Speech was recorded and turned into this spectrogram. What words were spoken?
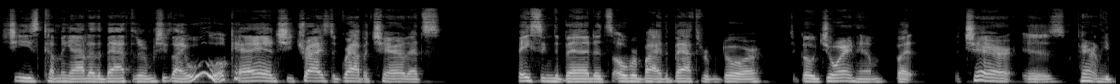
She's coming out of the bathroom. She's like, Ooh, okay. And she tries to grab a chair that's facing the bed. It's over by the bathroom door to go join him. But the chair is apparently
